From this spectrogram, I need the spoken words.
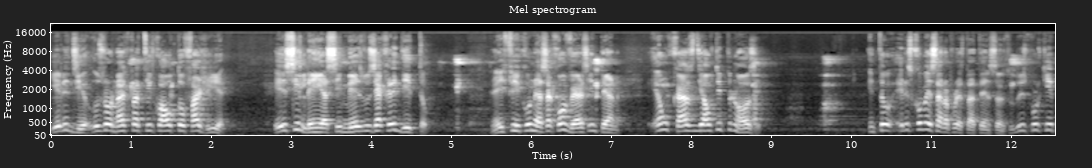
E ele dizia: os jornais praticam autofagia. Eles se leem a si mesmos e acreditam. E ficam nessa conversa interna. É um caso de auto-hipnose. Então, eles começaram a prestar atenção em tudo isso porque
